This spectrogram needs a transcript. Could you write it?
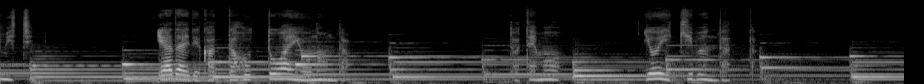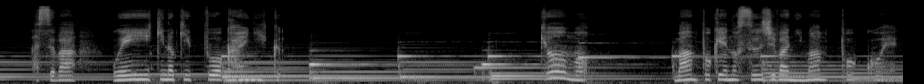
々、屋台で買ったホットワインを飲んだ。とても良い気分だった。明日はウェイン行きの切符を買いに行く。今日も万歩計の数字は2万歩超え。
